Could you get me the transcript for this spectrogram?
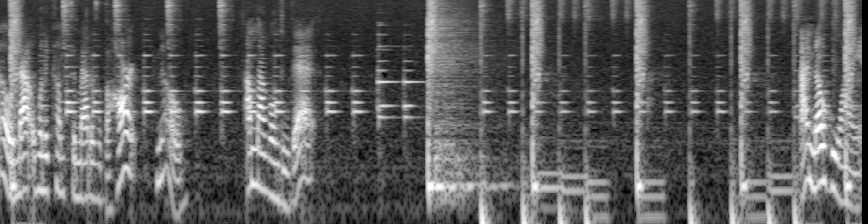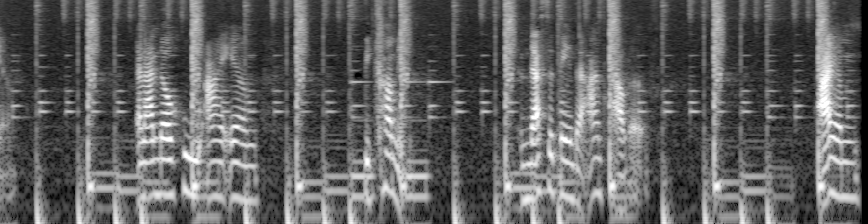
no, not when it comes to matters of the heart. No, I'm not going to do that. I know who I am. And I know who I am becoming. And that's the thing that I'm proud of. I am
